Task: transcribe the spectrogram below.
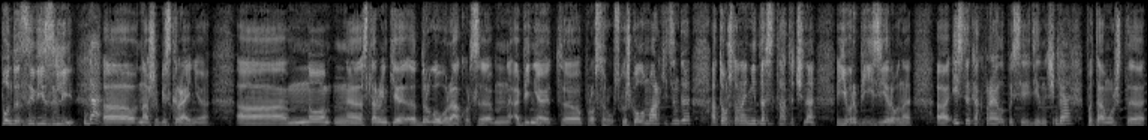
поназавезли Да. э, в нашу бескрайнюю. А, но э, сторонники э, другого ракурса обвиняют э, просто русскую школу маркетинга о том, что она недостаточно европеизирована. А, истина, как правило, посерединочке, Да. потому что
